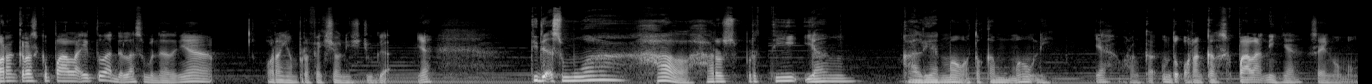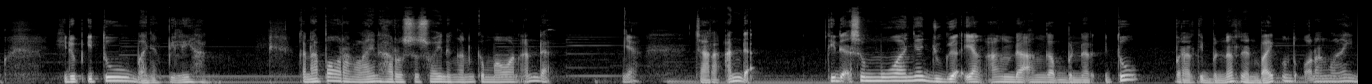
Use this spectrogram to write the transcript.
Orang keras kepala itu adalah sebenarnya orang yang perfeksionis juga ya. Tidak semua hal harus seperti yang kalian mau atau kamu mau nih. Ya, orang untuk orang keras kepala nih ya, saya ngomong. Hidup itu banyak pilihan Kenapa orang lain harus sesuai dengan kemauan Anda? Ya, cara Anda. Tidak semuanya juga yang Anda anggap benar itu berarti benar dan baik untuk orang lain.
